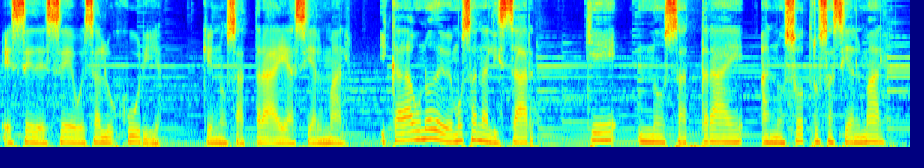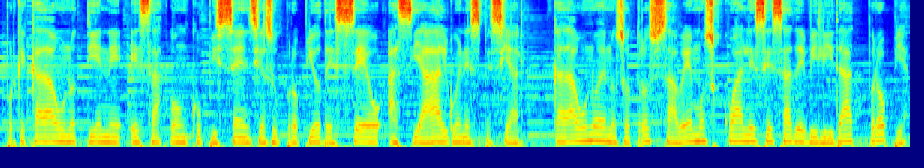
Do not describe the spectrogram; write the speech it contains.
ese deseo, esa lujuria que nos atrae hacia el mal. Y cada uno debemos analizar qué nos atrae a nosotros hacia el mal, porque cada uno tiene esa concupiscencia, su propio deseo hacia algo en especial. Cada uno de nosotros sabemos cuál es esa debilidad propia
